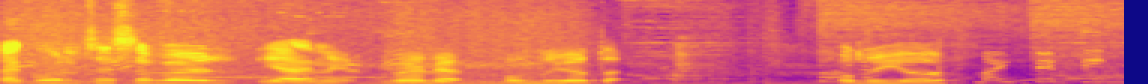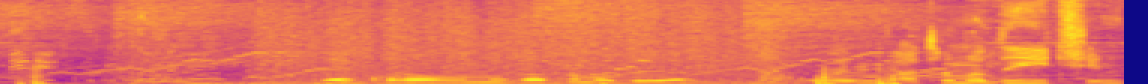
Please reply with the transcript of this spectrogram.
Bak ultisi böyle yani böyle oluyor da oluyor. My 15 minutes. Ve Crow'umuz atamadı. Yani atamadığı için.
